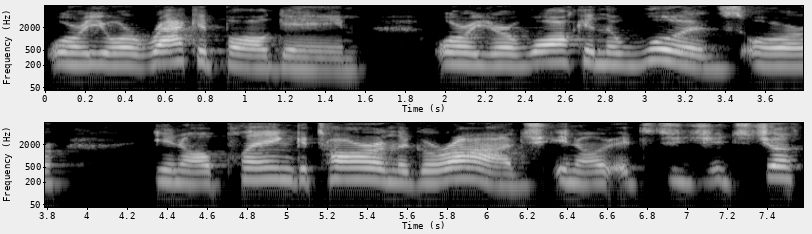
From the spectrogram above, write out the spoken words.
or your racquetball game or your walk in the woods or you know playing guitar in the garage you know it's it's just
